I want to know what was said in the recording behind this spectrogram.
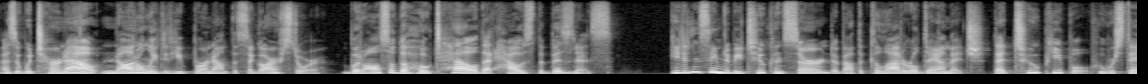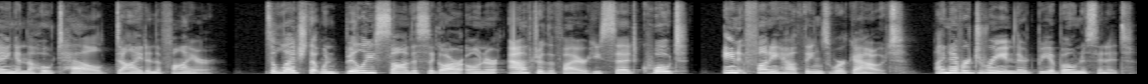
As it would turn out, not only did he burn out the cigar store, but also the hotel that housed the business. He didn't seem to be too concerned about the collateral damage that two people who were staying in the hotel died in the fire. It's alleged that when Billy saw the cigar owner after the fire, he said, quote, Ain't it funny how things work out? I never dreamed there'd be a bonus in it.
